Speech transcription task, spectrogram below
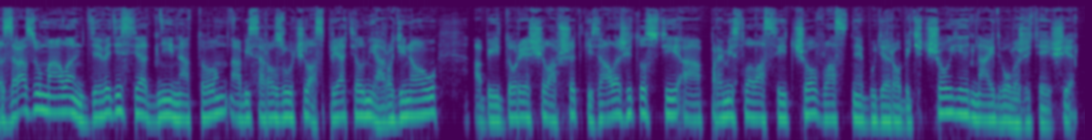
Zrazu má len 90 dní na to, aby sa rozlúčila s priateľmi a rodinou, aby doriešila všetky záležitosti a premyslela si, čo vlastne bude robiť, čo je najdôležitejšie.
